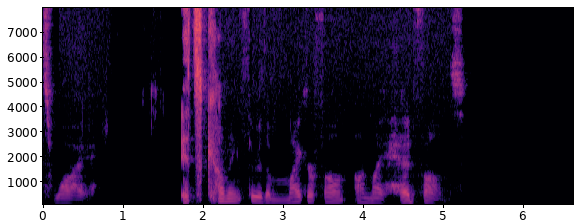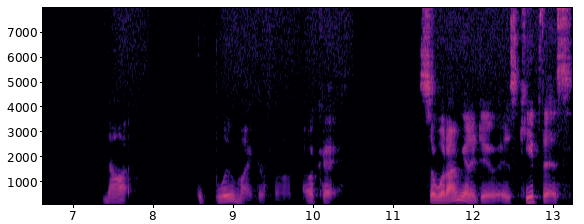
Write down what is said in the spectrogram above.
That's why. It's coming through the microphone on my headphones, not the blue microphone. Okay. So, what I'm going to do is keep this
